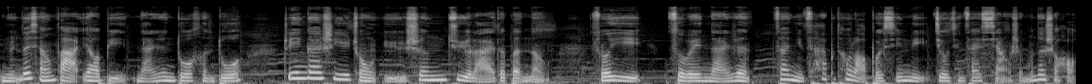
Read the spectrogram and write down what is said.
女人的想法要比男人多很多，这应该是一种与生俱来的本能。所以，作为男人，在你猜不透老婆心里究竟在想什么的时候，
